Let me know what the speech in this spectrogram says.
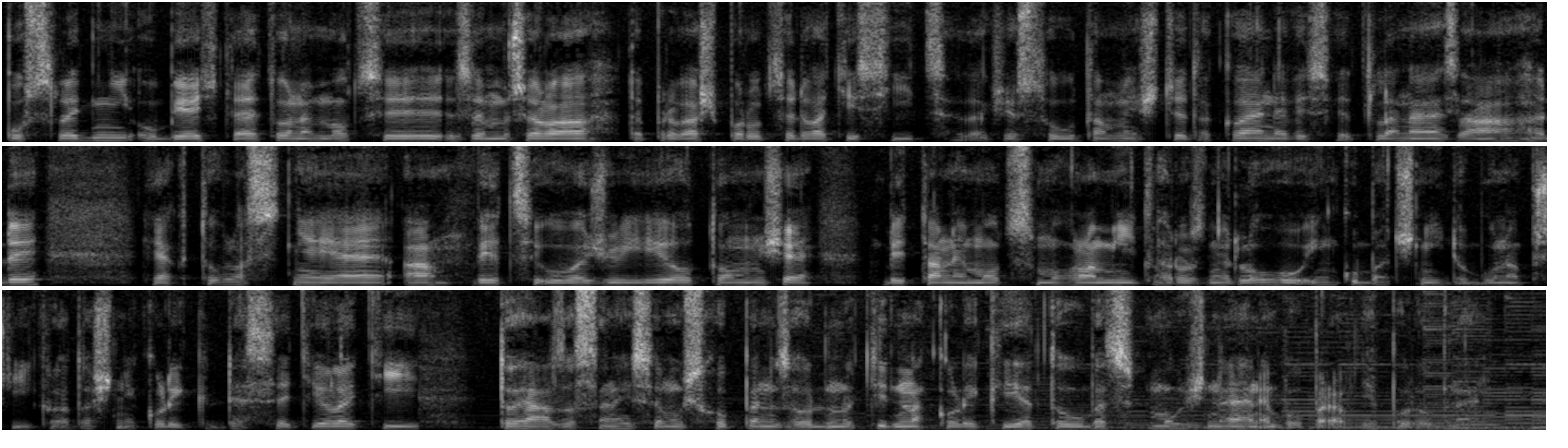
poslední oběť této nemoci zemřela teprve až po roce 2000, takže jsou tam ještě takové nevysvětlené záhady, jak to vlastně je a vědci uvažují o tom, že by ta nemoc mohla mít hrozně dlouhou inkubační dobu, například až několik desetiletí, to já zase nejsem už schopen zhodnotit, nakolik je to vůbec možné nebo pravděpodobné.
